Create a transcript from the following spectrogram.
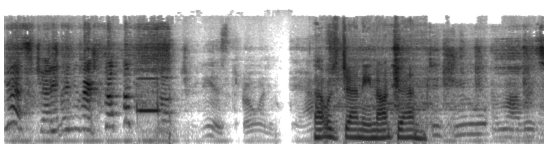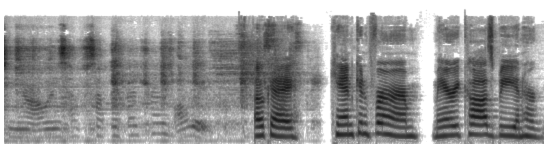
Yes, Jenny. Then you guys shut the f- up. Jenny is throwing down. That was Jenny, not Jen. Did you Okay. Can confirm Mary Cosby and her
